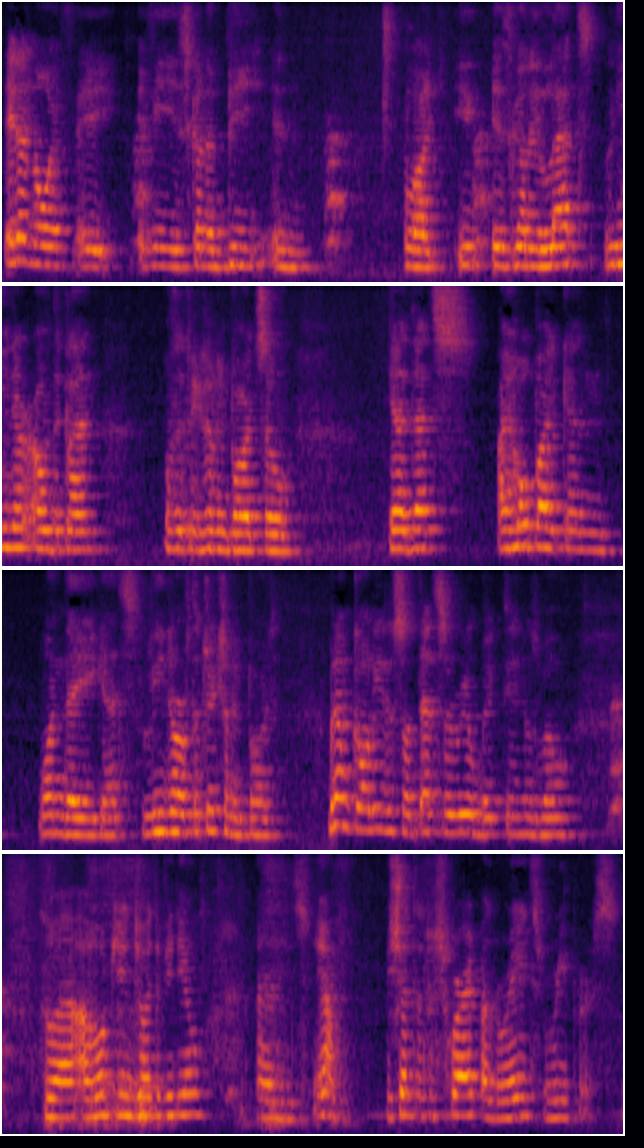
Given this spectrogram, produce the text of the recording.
they don't know if they if he is gonna be in like he is gonna let leader of the clan of the trick part so yeah that's I hope I can one day get leader of the trick part but I'm co-leader so that's a real big thing as well. So uh, I hope you enjoyed the video and yeah be sure to subscribe and rate Reapers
